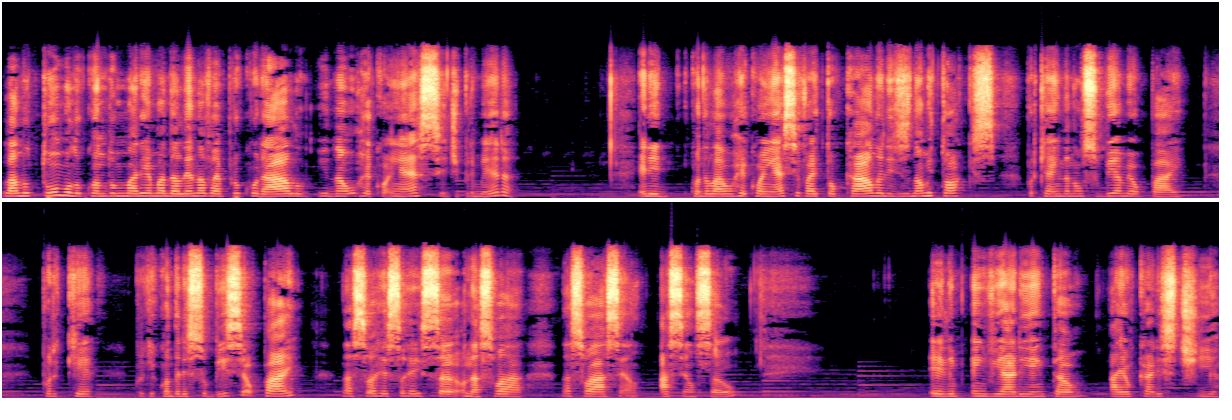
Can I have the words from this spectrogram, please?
lá no túmulo, quando Maria Madalena vai procurá-lo e não o reconhece de primeira, ele, quando ela o reconhece e vai tocá-lo, ele diz: Não me toques, porque ainda não subi a meu Pai. Por quê? Porque quando ele subisse ao Pai, na sua ressurreição, na sua, na sua ascensão, ele enviaria então a Eucaristia.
